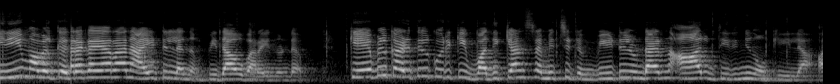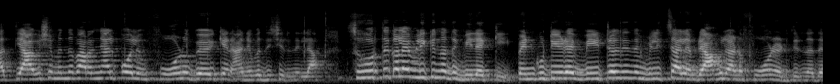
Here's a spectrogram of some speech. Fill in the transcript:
ഇനിയും അവൾക്ക് കരകയറാനായിട്ടില്ലെന്നും പിതാവ് പറയുന്നുണ്ട്. കേബിൾ കഴുത്തിൽ കുരുക്കി വധിക്കാൻ ശ്രമിച്ചിട്ടും വീട്ടിലുണ്ടായിരുന്ന ആരും തിരിഞ്ഞു നോക്കിയില്ല. അത്യാവശ്യമെന്ന് പറഞ്ഞാൽ പോലും ഫോൺ ഉപയോഗിക്കാൻ അനുവദിച്ചിരുന്നില്ല. സുഹൃത്തുക്കളെ വിളിക്കുന്നത് വിലക്കി. പെൺകുട്ടിയുടെ വീട്ടിൽ നിന്നും വിളിച്ചാലും രാഹുലാണ് ഫോൺ എടുത്തിരുന്നത്.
